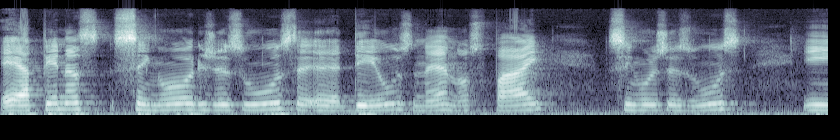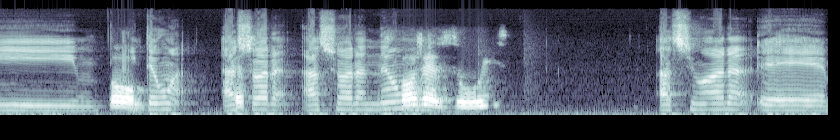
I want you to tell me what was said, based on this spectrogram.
é apenas Senhor Jesus, é, Deus, né? Nosso Pai, Senhor Jesus. E Bom, então a, é- senhora, a senhora não, Só Jesus. a senhora é,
